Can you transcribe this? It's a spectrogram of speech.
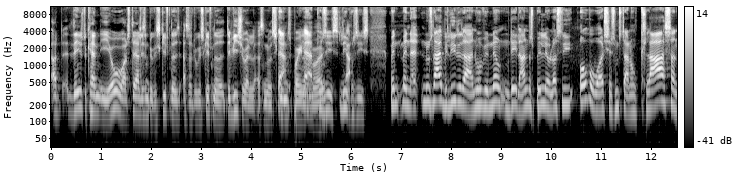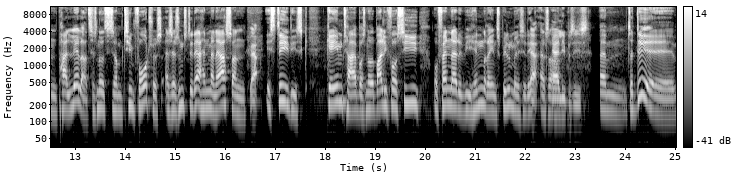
og det eneste du kan i Overwatch, det er ligesom, du kan skifte noget, altså du kan skifte noget, det visuelle, altså noget skins på en eller ja, anden måde. præcis, lige ja. Ja. præcis. Men, men øh, nu snakker vi lige det der, nu har vi jo nævnt en del andre spil, jeg vil også sige, Overwatch, jeg synes, der er nogle klare sådan paralleller til sådan noget som Team Fortress. Altså, jeg synes, det er derhen, man er sådan Ja. æstetisk, game type og sådan noget, bare lige for at sige, hvor fanden er det, vi er henne rent spilmæssigt, ikke? Ja, altså, ja, lige præcis. Um, så det, øh,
